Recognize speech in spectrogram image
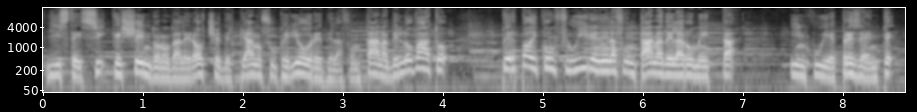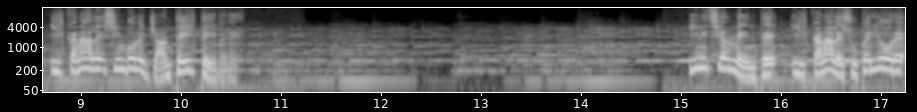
gli stessi che scendono dalle rocce del piano superiore della fontana dell'Ovato per poi confluire nella fontana della Rometta, in cui è presente il canale simboleggiante il Tevere. Inizialmente il canale superiore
